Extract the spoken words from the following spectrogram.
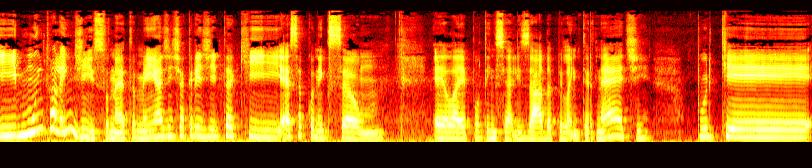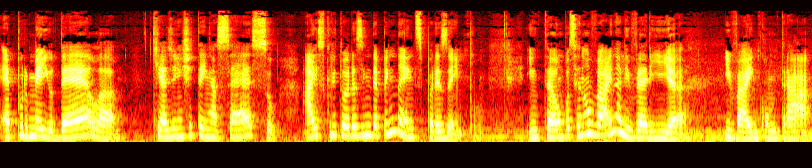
e muito além disso, né, também a gente acredita que essa conexão ela é potencializada pela internet, porque é por meio dela que a gente tem acesso a escritoras independentes, por exemplo. Então, você não vai na livraria e vai encontrar.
